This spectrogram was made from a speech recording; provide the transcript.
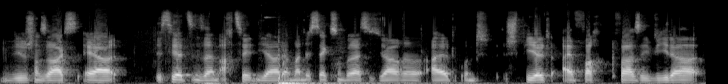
Wie du schon sagst, er ist jetzt in seinem 18. Jahr, der Mann ist 36 Jahre alt und spielt einfach quasi wieder,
